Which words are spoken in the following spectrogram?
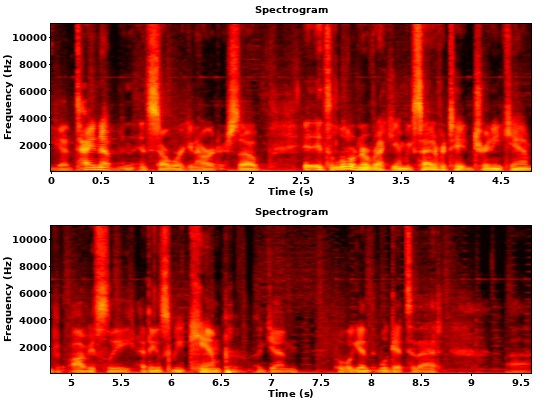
you gotta tighten up and, and start working harder. So it, it's a little nerve wracking. I'm excited for ta training camp. Obviously, I think it's gonna be camp again, but we'll get we'll get to that. Uh,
